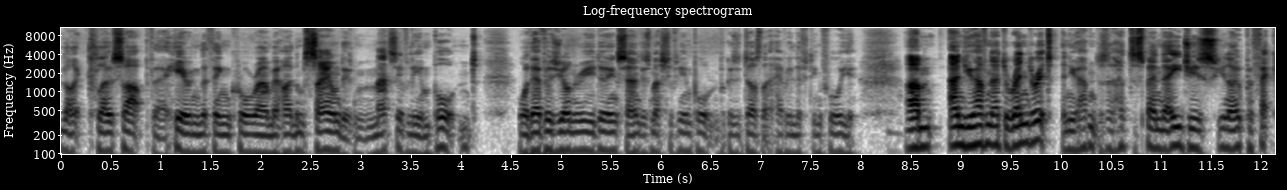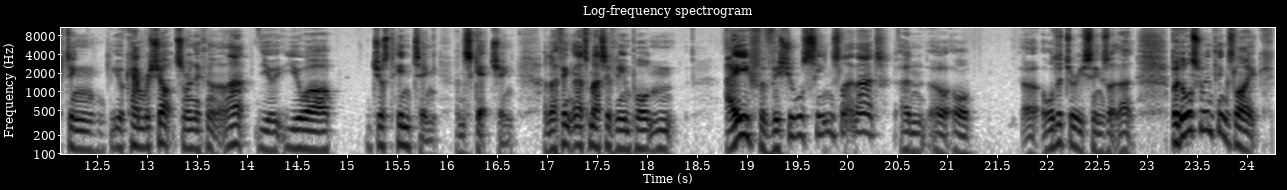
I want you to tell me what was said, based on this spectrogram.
like close up. They're hearing the thing crawl around behind them. Sound is massively important. Whatever genre you're doing, sound is massively important because it does that heavy lifting for you. Um, and you haven't had to render it, and you haven't had to spend ages, you know, perfecting your camera shots or anything like that. You you are just hinting and sketching, and I think that's massively important. A for visual scenes like that, and or, or uh, auditory scenes like that, but also in things like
